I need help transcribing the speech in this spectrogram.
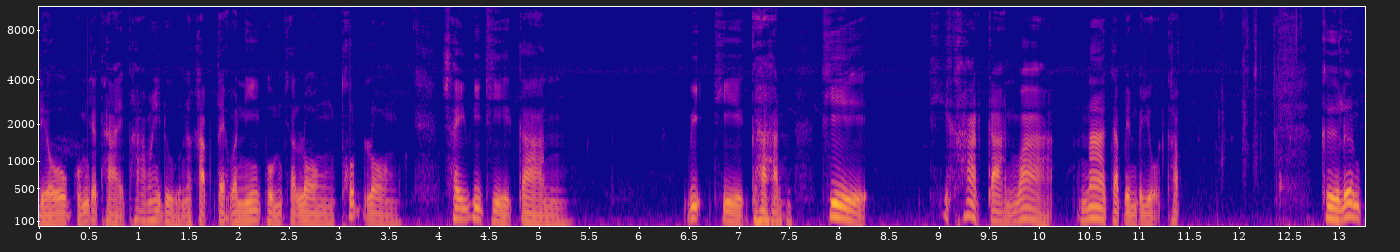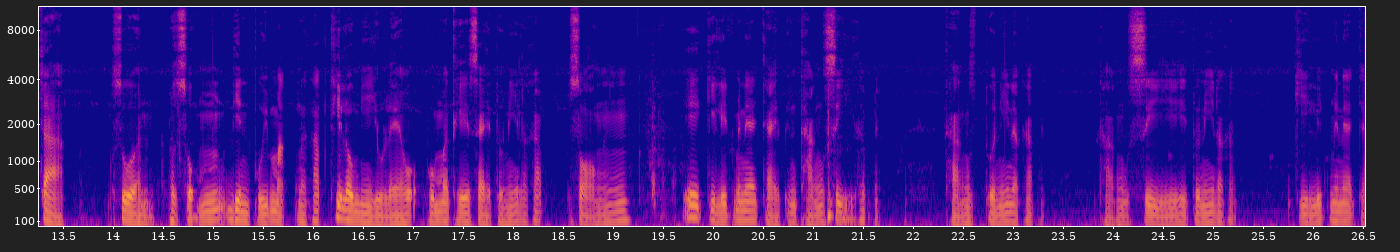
เดี๋ยวผมจะถ่ายภาพให้ดูนะครับ แต่วันนี้ผมจะลองทดลองใช้วิธีการวิธีการที่ที่คาดการว่าน่าจะเป็นประโยชน์ครับ คือเริ่มจากส่วนผสมดินปุ๋ยหมักนะครับ ที่เรามีอยู่แล้ว ผมมาเทใส่ตัวนี้แล้วครับสองเอ๊กี่ลิตรไม่แน่ใจเป็นถังสีครับเนี่ยถังตัวนี้นะครับ ถังสีตัวนี้นะครับ กี่ลิตรไม่แน่ใจ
